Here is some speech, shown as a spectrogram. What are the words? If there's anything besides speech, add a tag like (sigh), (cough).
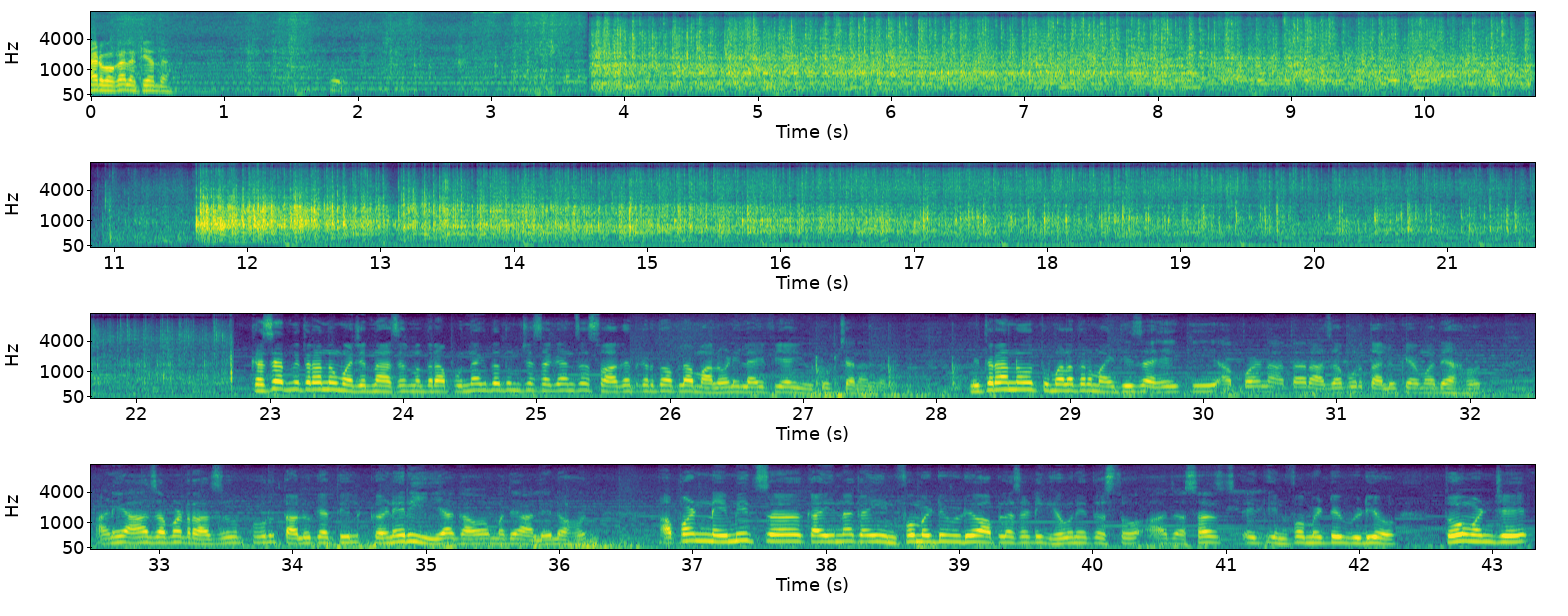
बाहेर बघायला की आता. कसं आहेत मित्रांनो? मजेत ना? असेल मित्रा. पुन्हा एकदा तुमच्या सगळ्यांचं स्वागत करतो आपल्या मालवणी लाईफ या यूट्यूब चॅनलवर मित्रांनो तुम्हाला तर माहितीच आहे की आपण आता राजापूर तालुक्यामध्ये आहोत आणि आज आपण राजापूर तालुक्यातील कणेरी या गावामध्ये आलेलो आहोत. आपण नेहमीच काही ना काही इन्फॉर्मेटिव्ह व्हिडिओ आपल्यासाठी घेऊन येत असतो. आज असाच एक इन्फॉर्मेटिव्ह व्हिडिओ तो म्हणजे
